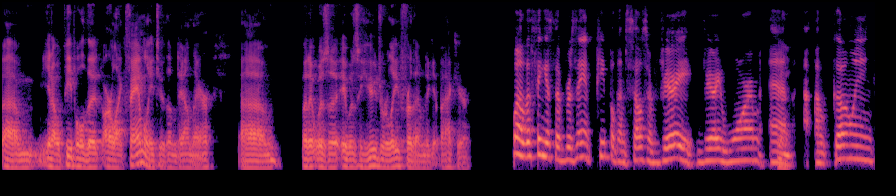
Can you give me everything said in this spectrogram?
um, you know people that are like family to them down there. Um, but it was a it was a huge relief for them to get back here. Well, the thing is, the Brazilian people themselves are very, very warm and outgoing.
